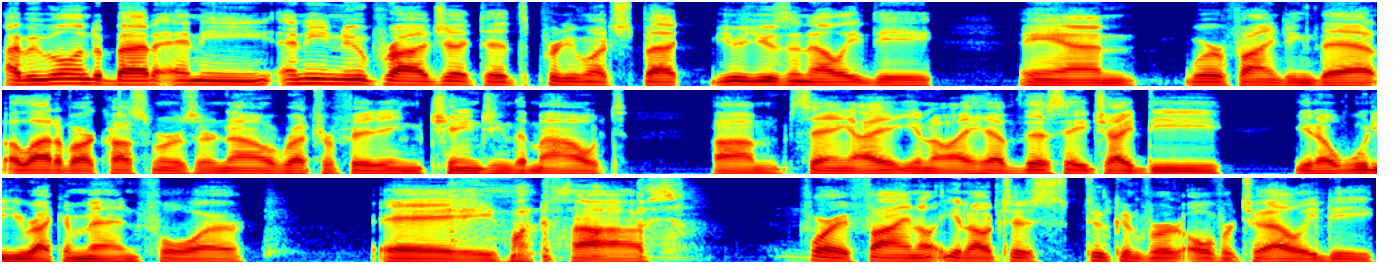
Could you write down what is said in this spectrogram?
I'd be willing to bet any, any new project, it's pretty much spec. You're using LED and we're finding that a lot of our customers are now retrofitting, changing them out, um, saying, "I, you know, I have this HID. You know, what do you recommend for a uh, for a final, you know, to to convert over to LED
